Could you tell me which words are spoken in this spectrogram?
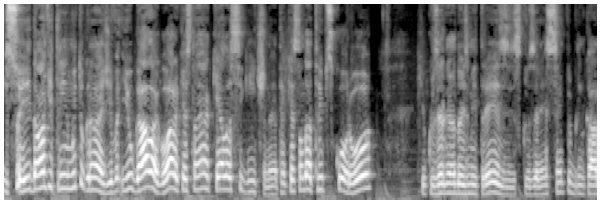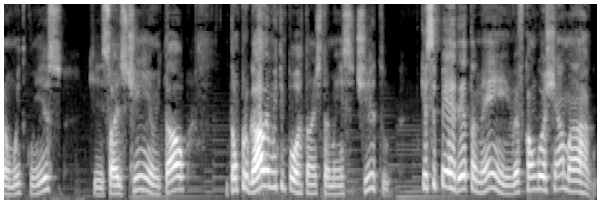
isso aí dá uma vitrine muito grande. E o Galo agora, a questão é aquela seguinte, né? Tem a questão da Trips Coroa, que o Cruzeiro ganhou em 2013, os cruzeirenses sempre brincaram muito com isso, que só eles tinham e tal. Então pro Galo é muito importante também esse título, porque se perder também vai ficar um gostinho amargo.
